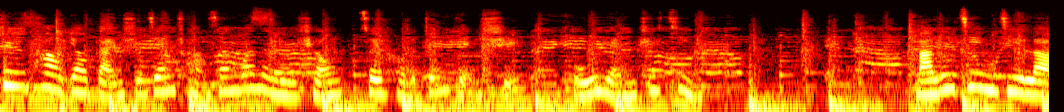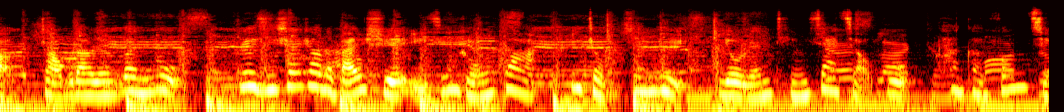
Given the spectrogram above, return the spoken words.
这一趟要赶时间闯三关的旅程，最后的终点是无人之境。马路禁忌了，找不到人问路。瑞吉山上的白雪已经融化，一整片绿。有人停下脚步，看看风景，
